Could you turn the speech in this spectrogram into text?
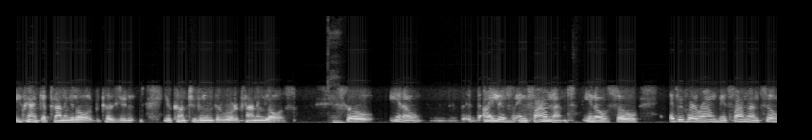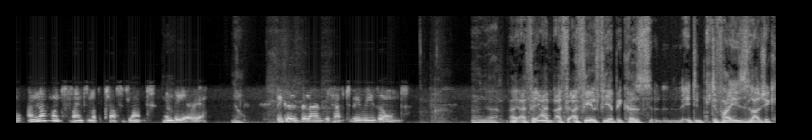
you can't get planning at all because you you contravene the rural planning laws. Yeah. So you know, I live in farmland. You know, so everywhere around me is farmland. So I'm not going to find another plot of land no. in the area. No, because the land would have to be rezoned. Uh, yeah, I, I, feel, yeah. I, I, feel for you because it defies logic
